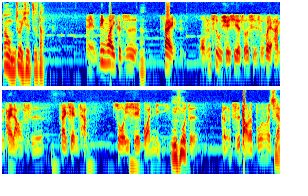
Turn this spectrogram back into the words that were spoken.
帮我们做一些指导？哎，另外一个就是在我们自主学习的时候，其实会安排老师在现场做一些管理，嗯、或者可能指导的部分会比较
